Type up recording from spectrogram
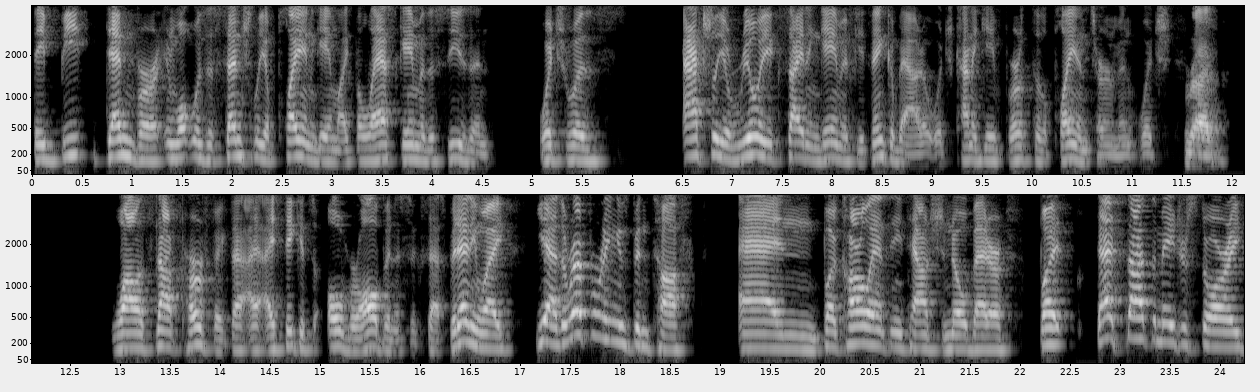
They beat Denver in what was essentially a play-in game, like the last game of the season, which was actually a really exciting game if you think about it, which kind of gave birth to the play-in tournament. Which, right, while it's not perfect, I, I think it's overall been a success. But anyway, yeah, the refereeing has been tough, and but Karl-Anthony Towns should know better. But that's not the major story.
